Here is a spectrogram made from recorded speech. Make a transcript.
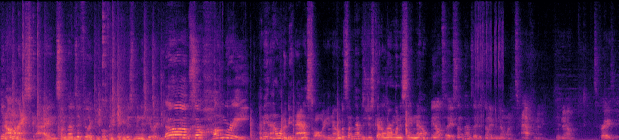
you know, I'm a nice guy, and sometimes I feel like people think they can just manipulate me. Oh, I'm so hungry. I mean, I don't want to be an asshole, you know, but sometimes you just gotta learn when to say no. I mean, I'll tell you, sometimes I just don't even know when it's happening, you know? It's crazy.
